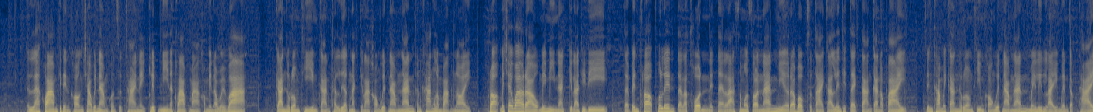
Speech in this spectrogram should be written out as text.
ๆ และความคิดเห็นของชาวเวียดนามคนสุดท้ายในคลิปนี้นะครับ มาคอมเมนต์เอาไว้ว่า การรวมทีมการคัดเลือกนักกีฬาของเวียดนามนั้นค่อนข้างลำบากหน่อย เพราะไม่ใช่ว่าเราไม่มีนักกีฬาที่ดี แต่เป็นเพราะผู้เล่นแต่ละคนในแต่ละสโมสรนนั้นมีระบบสไตล์การเล่นที่แตกต่างกันออกไป จึงทำให้การรวมทีมของเวียดนามนั้นไม่ลื่นไหลเหมือนกับไทย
